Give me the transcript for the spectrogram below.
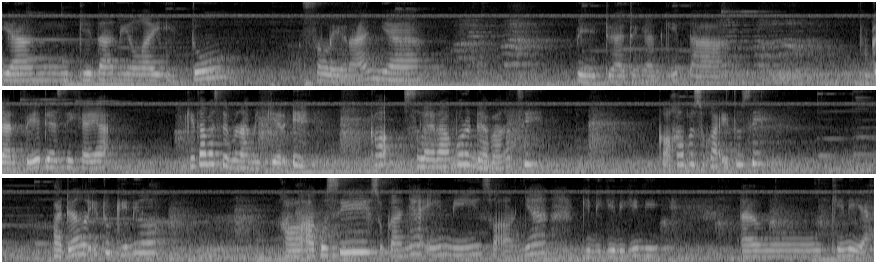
yang kita nilai itu seleranya beda dengan kita. Bukan beda sih kayak kita pasti pernah mikir ih kok seleramu rendah banget sih? Kok kamu suka itu sih? Padahal itu gini loh kalau aku sih sukanya ini soalnya gini gini gini. Um, gini ya.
